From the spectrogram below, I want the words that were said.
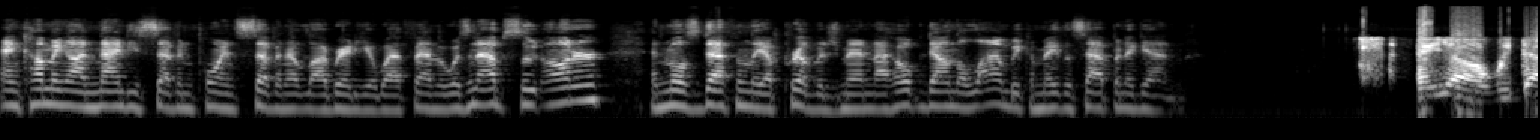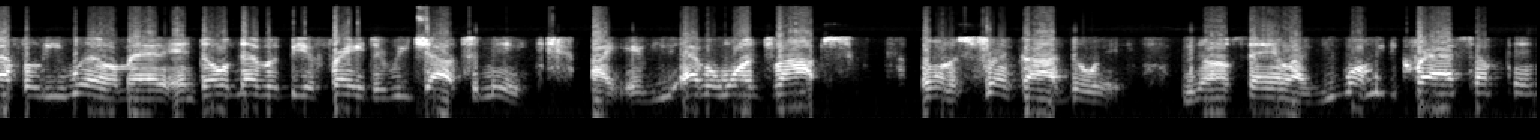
and coming on 97.7 Outlaw Radio FM. It was an absolute honor and most definitely a privilege, man. And I hope down the line we can make this happen again. Hey, yo, we definitely will, man. And don't never be afraid to reach out to me. Like, if you ever want drops, on a strength, I'll do it. You know what I'm saying? Like, you want me to craft something?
